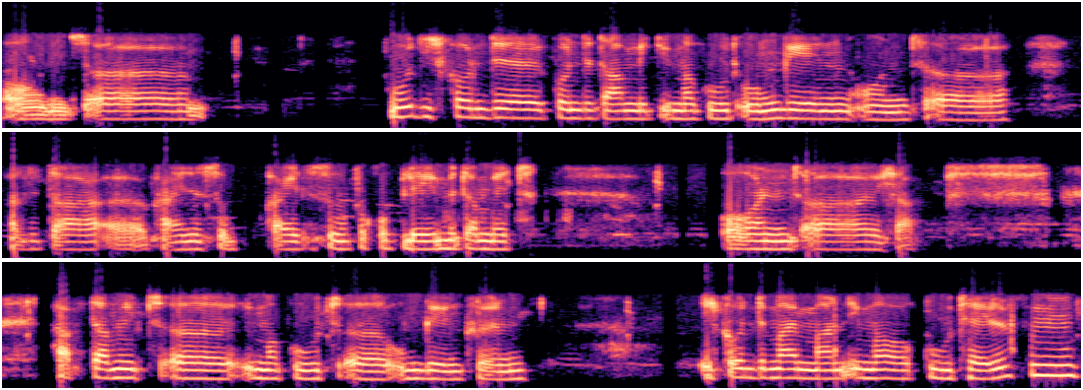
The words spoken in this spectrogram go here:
Und äh, gut, ich konnte, konnte damit immer gut umgehen und äh, hatte da äh, keine, so, keine so Probleme damit. Und äh, ich habe hab damit äh, immer gut äh, umgehen können. Ich konnte meinem Mann immer gut helfen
